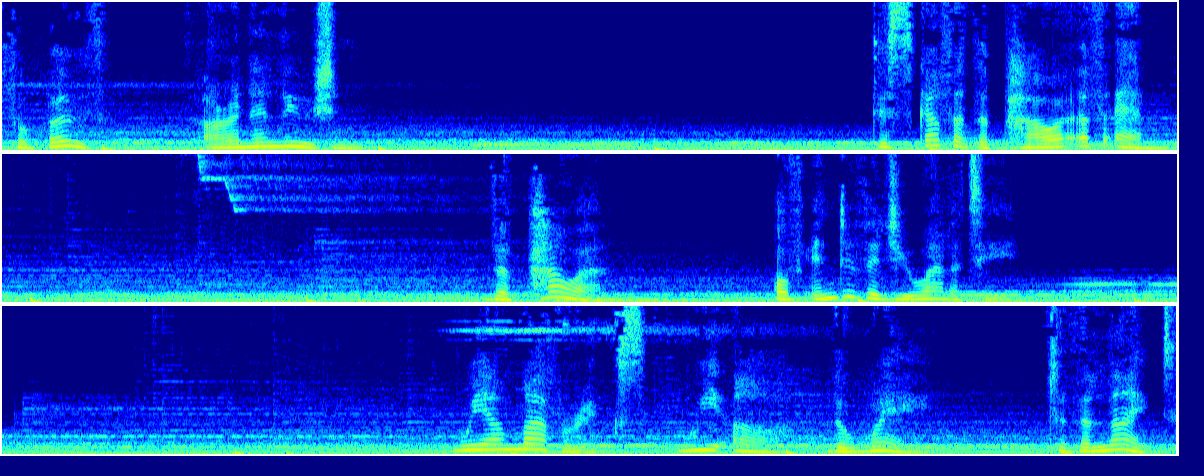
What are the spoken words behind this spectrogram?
For both are an illusion. Discover the power of M. The power of individuality. We are mavericks, we are the way to the light.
